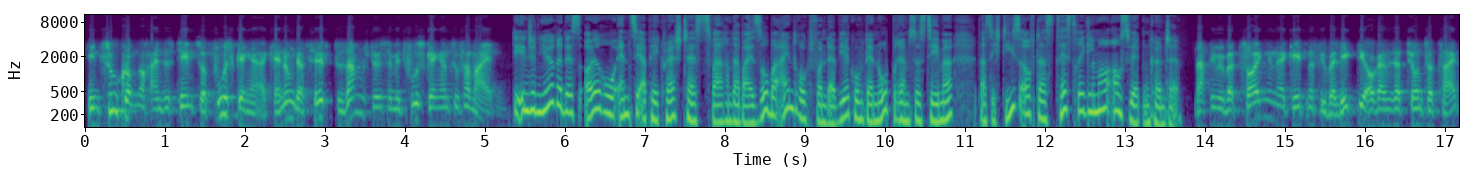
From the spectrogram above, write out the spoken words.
Hinzu kommt noch ein System zur Fußgängererkennung, das hilft, Zusammenstöße mit Fußgängern zu vermeiden. Die Ingenieure des Euro-NCAP-Crashtests waren dabei so beeindruckt von der Wirkung der Notbremssysteme, dass sich dies auf das Testreglement auswirken könnte. Nach dem überzeugenden Ergebnis überlegt die Organisation zurzeit,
